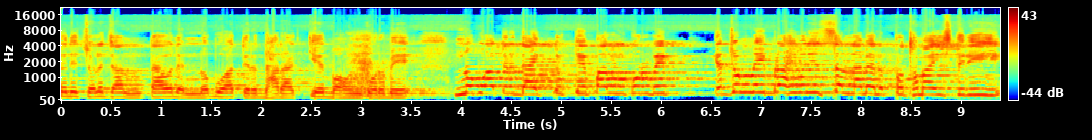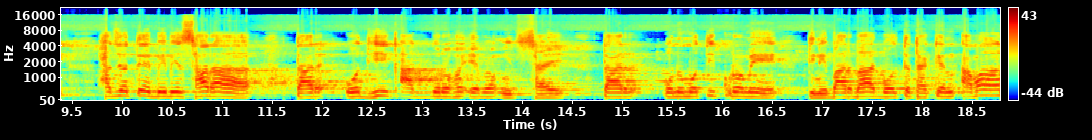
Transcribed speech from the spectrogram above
যদি চলে যান তাহলে নবুয়াতের ধারা কে বহন করবে? নবুয়াতের দায়িত্ব কে পালন করবে? এর জন্য ইব্রাহিম আলী ইসাল্লামের প্রথমা স্ত্রী হজরতে বেবি সারা তার অধিক আগ্রহ এবং ইচ্ছায় তার অনুমতিক্রমে তিনি বারবার বলতে থাকেন, আমার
